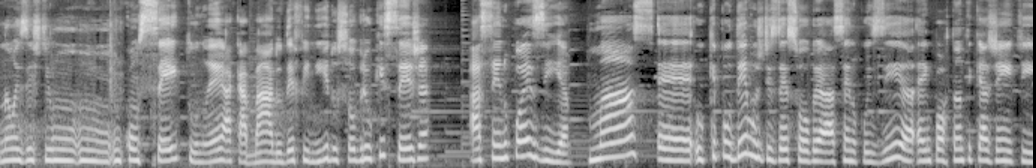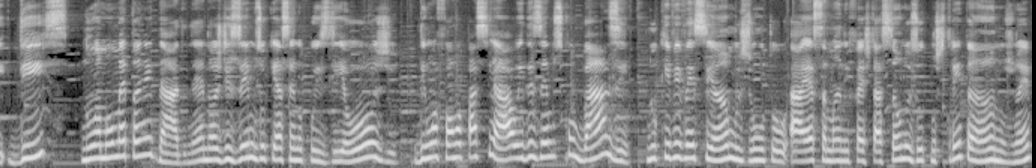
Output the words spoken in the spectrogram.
não existe um, um, um conceito não é, acabado, definido sobre o que seja a sendo poesia. Mas é, o que podemos dizer sobre a poesia é importante que a gente diz numa momentaneidade, né? Nós dizemos o que é sendo poesia hoje de uma forma parcial e dizemos com base no que vivenciamos junto a essa manifestação nos últimos 30 anos, né?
